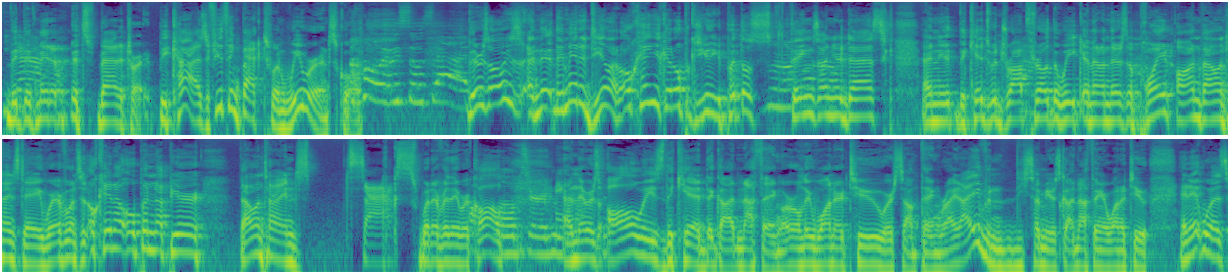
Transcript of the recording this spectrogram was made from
They, They've made it it's mandatory because if you think back to when we were in school, Oh, it was so sad. there's always and they, they made a deal out. Okay, you can open because you, you put those things on your desk, and you, the kids would drop throughout the week, and then there's a point on Valentine's Day where everyone said, "Okay, now open up your Valentine's." sacks whatever they were called and there was always the kid that got nothing or only one or two or something right i even some years got nothing or one or two and it was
